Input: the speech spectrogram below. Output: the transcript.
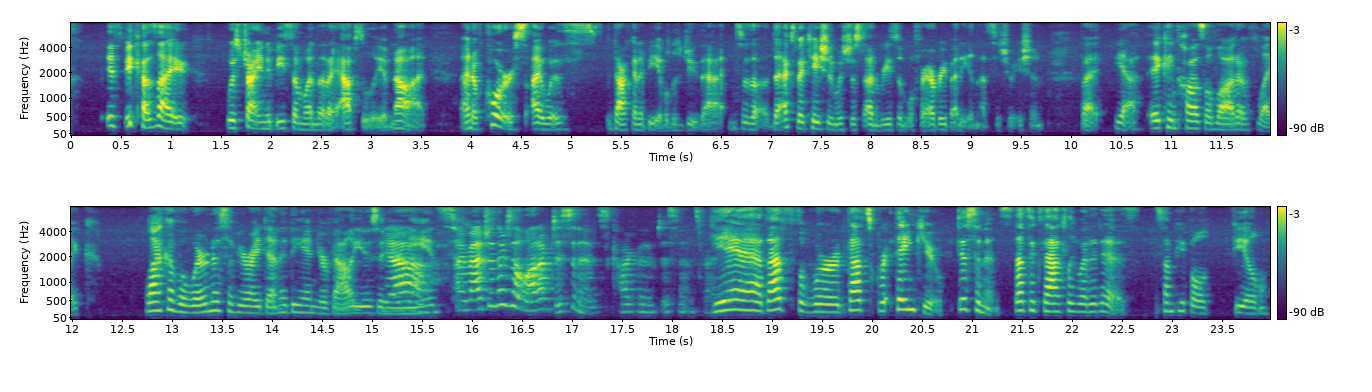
it's because I was trying to be someone that I absolutely am not. And of course, I was not going to be able to do that. And so the, the expectation was just unreasonable for everybody in that situation. But yeah, it can cause a lot of like lack of awareness of your identity and your values and yeah. your needs. I imagine there's a lot of dissonance, cognitive dissonance, right? Yeah, that's the word. That's great. Thank you. Dissonance. That's exactly what it is. Some people feel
